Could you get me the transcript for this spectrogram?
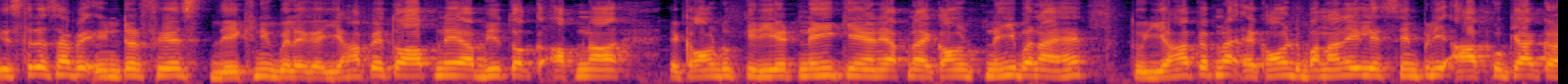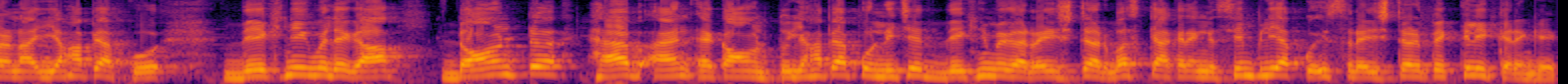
इस तरह से इंटरफेस देखने को मिलेगा। यहाँ पे तो आपने अभी तक तो अपना अकाउंट क्रिएट नहीं किया यानी अपना अकाउंट नहीं बनाया है तो यहाँ पे अपना अकाउंट बनाने के लिए सिंपली आपको क्या करना है, यहाँ पे आपको देखने को मिलेगा डोंट हैव एन अकाउंट तो यहाँ पे आपको नीचे देखने मिलेगा रजिस्टर बस क्या करेंगे, सिंपली आपको इस रजिस्टर पर क्लिक करेंगे।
